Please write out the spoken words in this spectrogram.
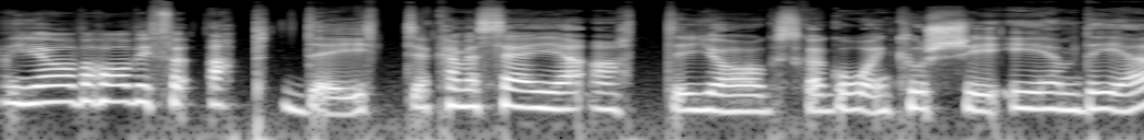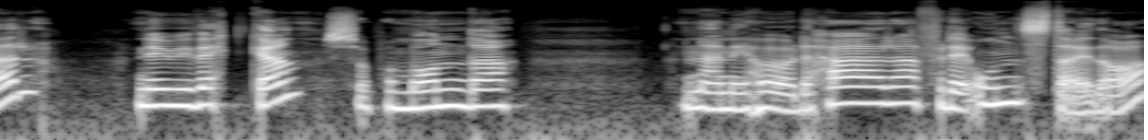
Ja, vad har vi för update? Jag kan väl säga att jag ska gå en kurs i EMDR nu i veckan. Så på måndag när ni hör det här, för det är onsdag idag,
